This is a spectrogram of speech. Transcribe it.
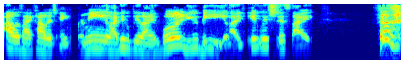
I was like, college ain't for me. Like people be like, what you be? Like it was just like, ugh.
